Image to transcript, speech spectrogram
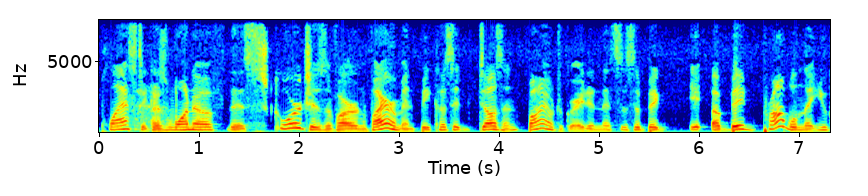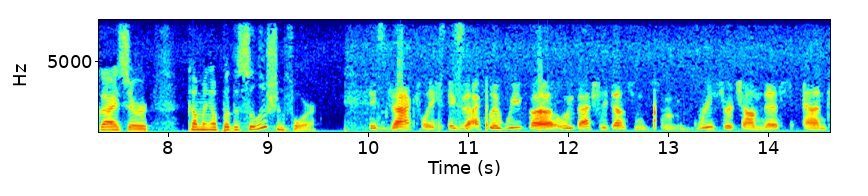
Plastic is one of the scourges of our environment because it doesn't biodegrade, and this is a big a big problem that you guys are coming up with a solution for. Exactly, exactly. We've uh, we've actually done some, some research on this, and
